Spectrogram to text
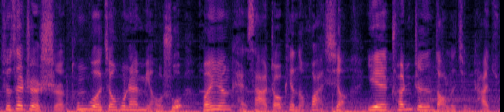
就在这时，通过江湖男描述还原凯撒照片的画像也传真到了警察局。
